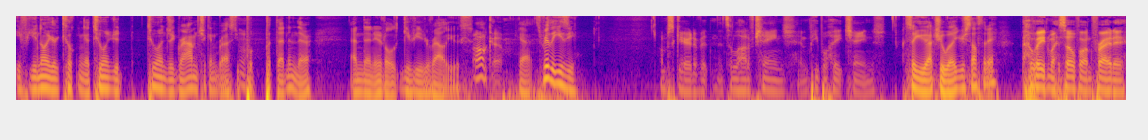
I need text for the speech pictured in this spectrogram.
If you know you're cooking a 200, 200 gram chicken breast, you Mm. put put that in there, and then it'll give you your values. Okay. Yeah, it's really easy. I'm scared of it. It's a lot of change, and people hate change. So you actually weighed yourself today? I weighed myself on Friday.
